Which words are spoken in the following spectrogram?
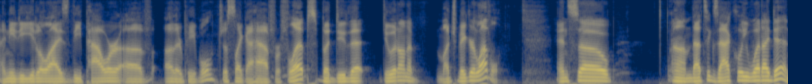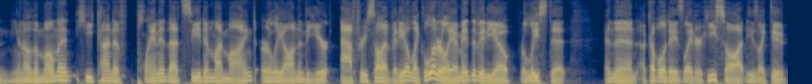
I need to utilize the power of other people, just like I have for flips, but do that, do it on a much bigger level. And so um, that's exactly what I did. You know, the moment he kind of planted that seed in my mind early on in the year after he saw that video, like literally, I made the video, released it, and then a couple of days later, he saw it. He's like, dude,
